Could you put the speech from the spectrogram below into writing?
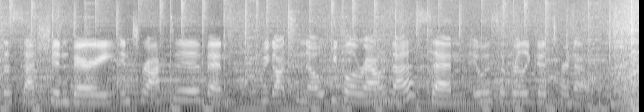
the session very interactive and we got to know people around us and it was a really good turnout.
